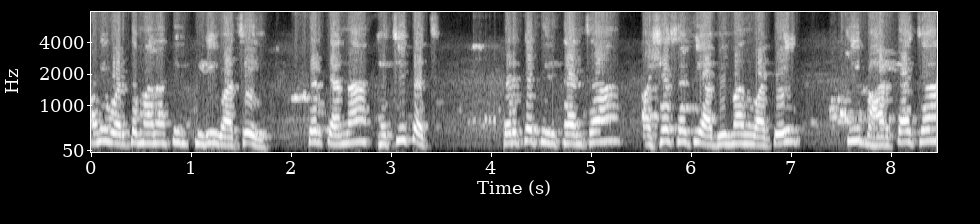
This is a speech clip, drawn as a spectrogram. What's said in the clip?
आणि वर्तमानातील पिढी वाचेल तर त्यांना खचितच तर्कतीर्थांचा अशासाठी अभिमान वाटेल की भारताच्या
